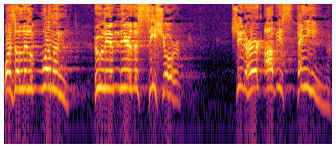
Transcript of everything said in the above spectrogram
was a little woman who lived near the seashore. She'd heard of his fame.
